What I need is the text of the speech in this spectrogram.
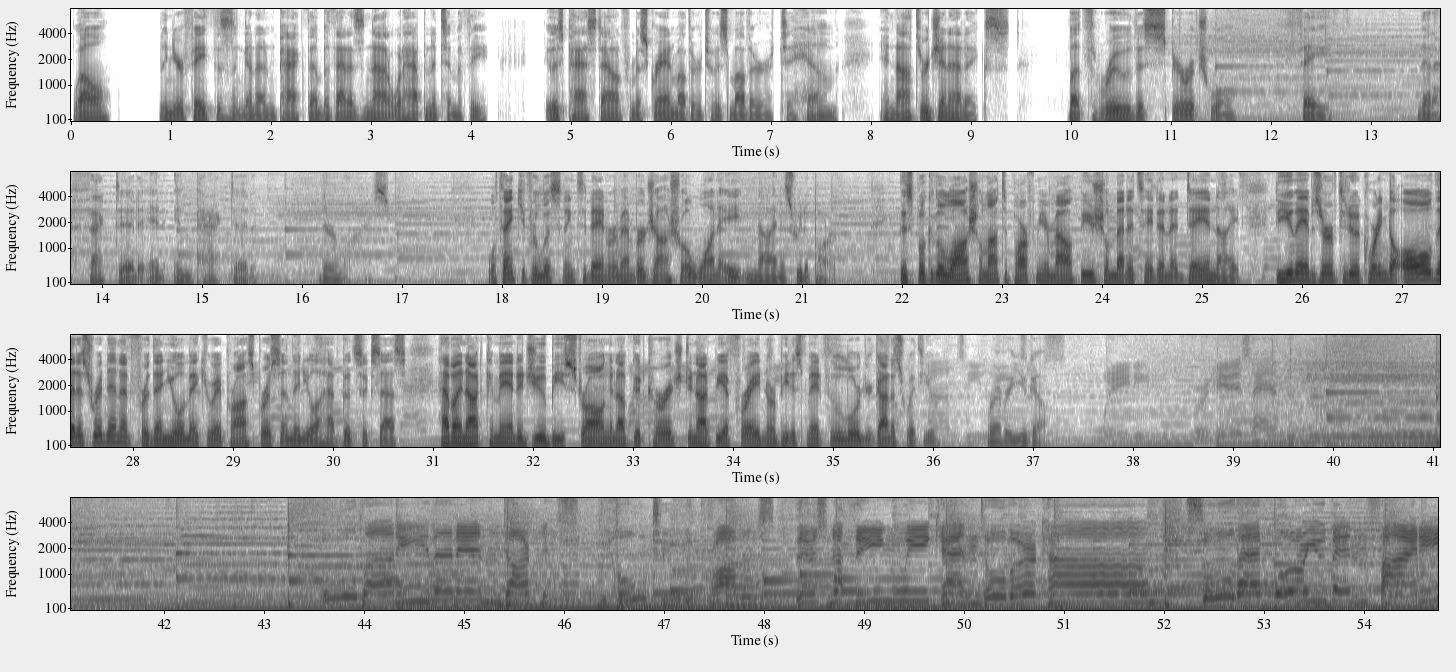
well, then your faith isn't going to impact them. But that is not what happened to Timothy. It was passed down from his grandmother to his mother to him, and not through genetics, but through the spiritual faith that affected and impacted their lives. Well, thank you for listening today, and remember Joshua 1 8 and 9 as we depart. This book of the law shall not depart from your mouth, but you shall meditate in it day and night, that you may observe to do according to all that is written in it, for then you will make your way prosperous, and then you will have good success. Have I not commanded you, be strong and of good courage? Do not be afraid, nor be dismayed, for the Lord your God is with you wherever you go. But even in darkness, we hold to the promise. There's nothing we can't overcome. So that war you've been fighting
